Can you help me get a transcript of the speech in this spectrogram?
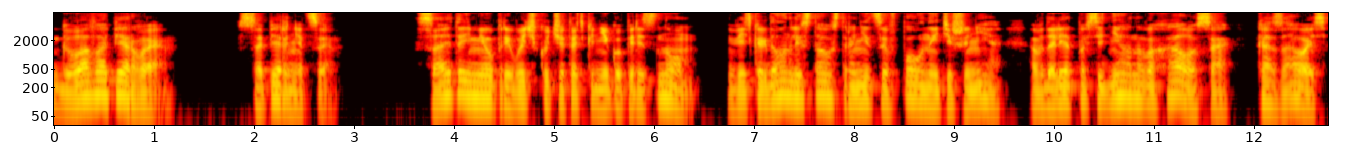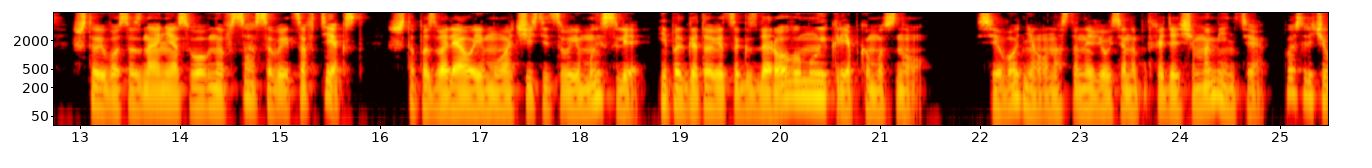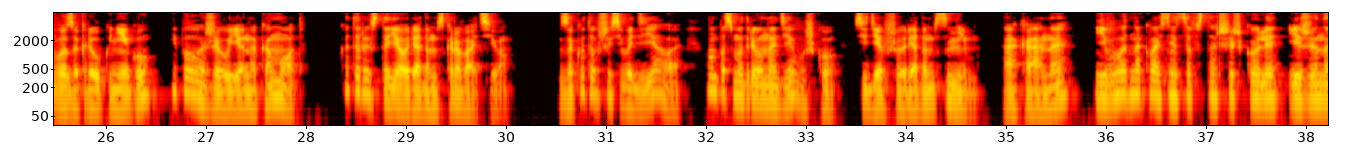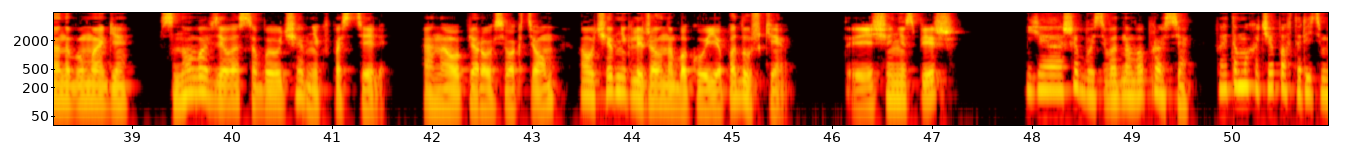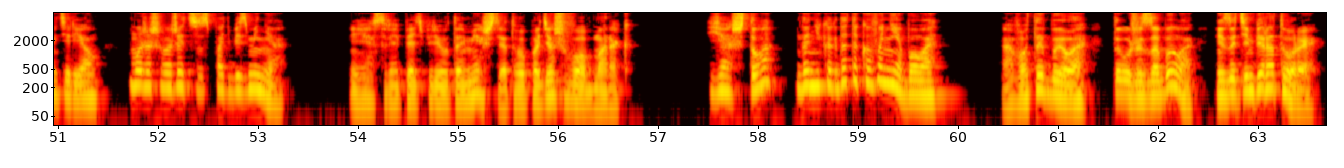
Глава первая. Соперницы. Сайта имел привычку читать книгу перед сном, ведь когда он листал страницы в полной тишине, вдали от повседневного хаоса, казалось, что его сознание словно всасывается в текст, что позволяло ему очистить свои мысли и подготовиться к здоровому и крепкому сну. Сегодня он остановился на подходящем моменте, после чего закрыл книгу и положил ее на комод, который стоял рядом с кроватью. Закутавшись в одеяло, он посмотрел на девушку, сидевшую рядом с ним. Акана, его одноклассница в старшей школе и жена на бумаге, снова взяла с собой учебник в постель. Она уперлась локтем, а учебник лежал на боку ее подушки. «Ты еще не спишь?» «Я ошиблась в одном вопросе, поэтому хочу повторить материал. Можешь ложиться спать без меня». «Если опять переутомишься, то упадешь в обморок». «Я что? Да никогда такого не было». «А вот и было. Ты уже забыла? Из-за температуры».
